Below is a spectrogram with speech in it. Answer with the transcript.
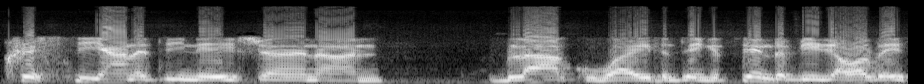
Christianity nation and black, white, and things, it seems to be always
